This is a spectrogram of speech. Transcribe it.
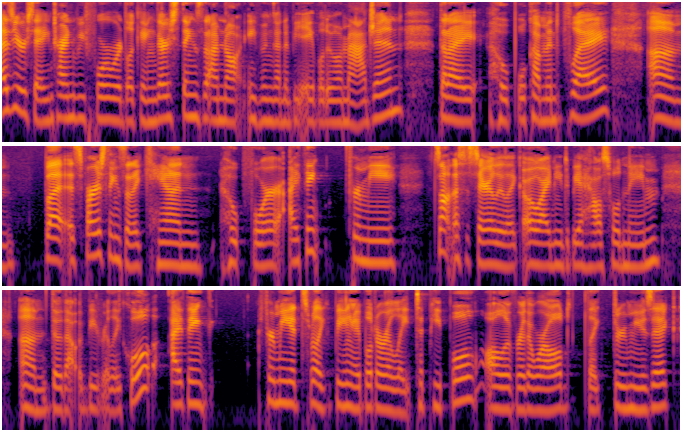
as you're saying, trying to be forward looking, there's things that I'm not even going to be able to imagine that I hope will come into play. Um, but as far as things that I can hope for, I think for me, it's not necessarily like, oh, I need to be a household name, um, though that would be really cool. I think for me, it's like being able to relate to people all over the world, like through music.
